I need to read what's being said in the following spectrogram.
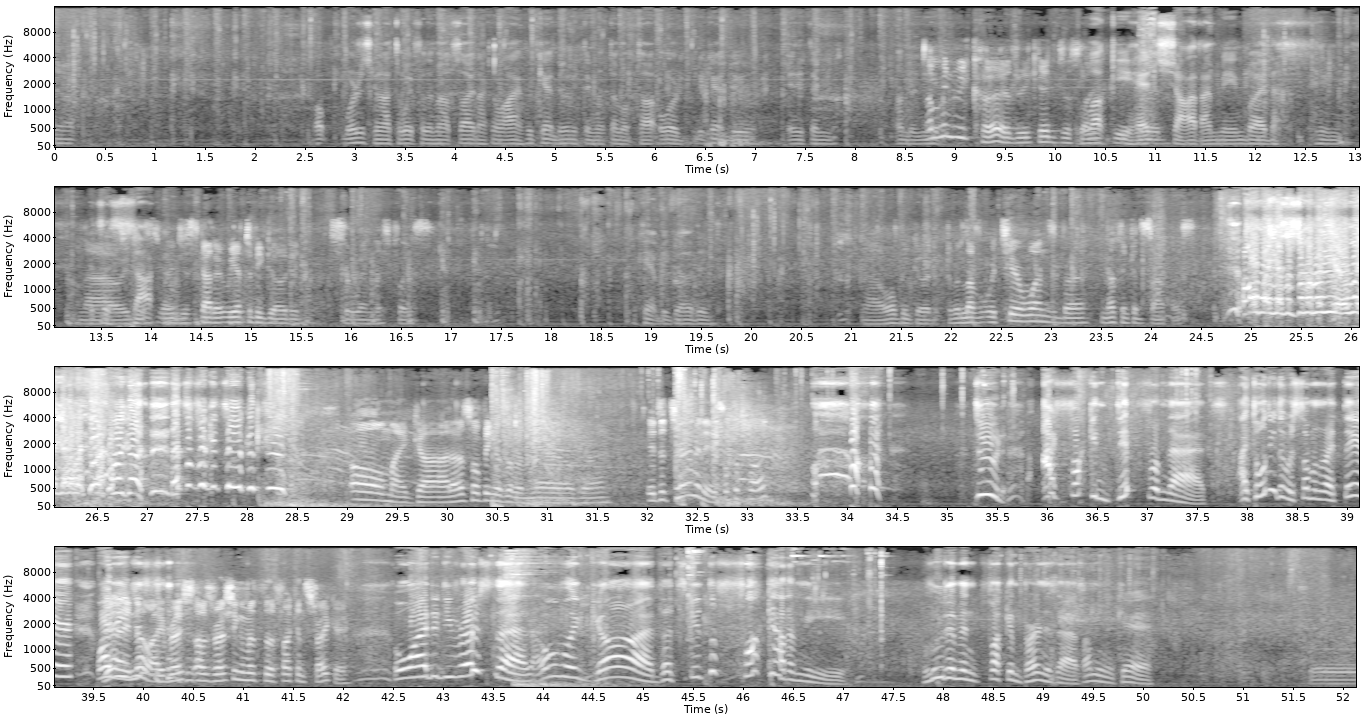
Yeah. Oh, we're just gonna have to wait for them outside. Not gonna lie, we can't do anything with them up top, or we can't do anything underneath. I mean, we could. We could just like. lucky headshot. I mean, but I mean, No, we just, we just gotta. We have to be goaded to win this place. we can't be goaded. No, we'll be good. We're level. We're tier ones, bro. Nothing can stop us. Oh my God! There's someone right here! Oh my God! Oh my God! Oh my God! That's a fucking talking too! Oh my god! I was hoping it was a Romero, bro. It's a Terminus. What the fuck? Dude, I fucking dipped from that. I told you there was someone right there. Why yeah, I know. I rushed. I was rushing him with the fucking striker. Why did you rush that? Oh my god, let's get the fuck out of me. Loot him and fucking burn his ass. I don't even care. So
